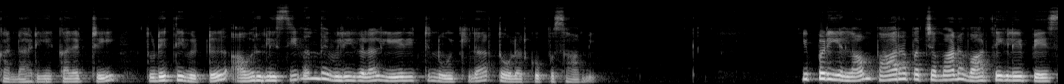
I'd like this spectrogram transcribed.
கண்ணாடியை கழற்றி துடைத்துவிட்டு அவர்களை சிவந்த விழிகளால் ஏறிட்டு நோக்கினார் தோழர் குப்புசாமி. இப்படியெல்லாம் பாரபட்சமான வார்த்தைகளை பேச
